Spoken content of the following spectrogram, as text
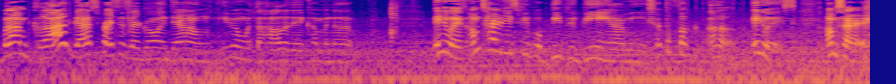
But I'm glad gas prices are going down, even with the holiday coming up. Anyways, I'm tired of these people being. I mean, shut the fuck up. Anyways, I'm sorry.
